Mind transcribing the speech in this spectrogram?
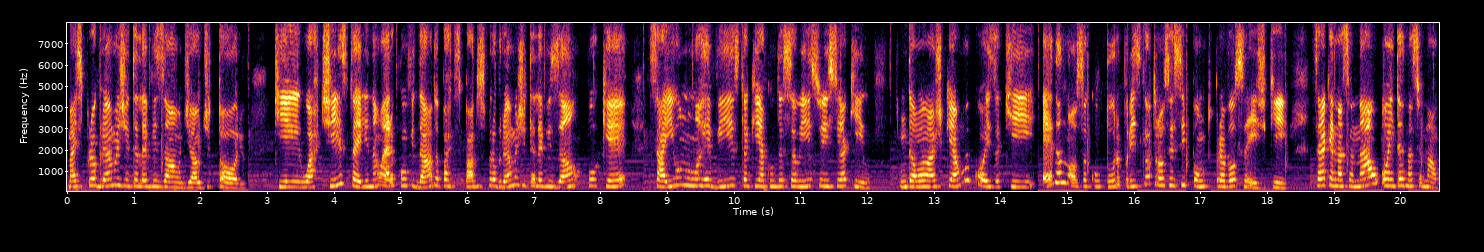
Mas programas de televisão, de auditório, que o artista ele não era convidado a participar dos programas de televisão porque saiu numa revista que aconteceu isso, isso e aquilo. Então eu acho que é uma coisa que é da nossa cultura, por isso que eu trouxe esse ponto para vocês, de que será que é nacional ou internacional?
